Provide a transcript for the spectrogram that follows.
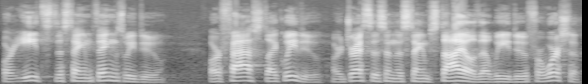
or eats the same things we do, or fasts like we do, or dresses in the same style that we do for worship.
